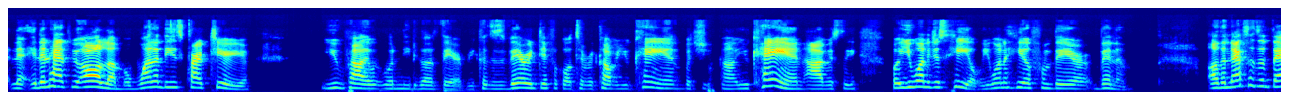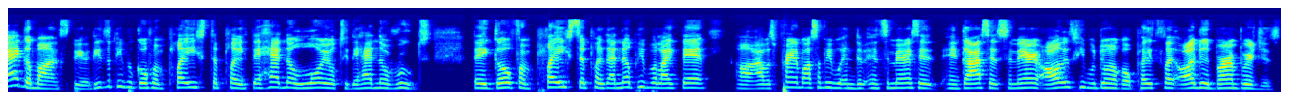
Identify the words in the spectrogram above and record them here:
it didn't have to be all of them, but one of these criteria, you probably would need to go to therapy because it's very difficult to recover. You can, but you uh, you can obviously, but you want to just heal. You want to heal from their venom. Uh, the next is a vagabond spirit. These are people who go from place to place. They had no loyalty. They had no roots. They go from place to place. I know people like that. Uh, I was praying about some people in, in Samaria said, and God said, Samaria, all these people doing go place to place. All they do is burn bridges.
